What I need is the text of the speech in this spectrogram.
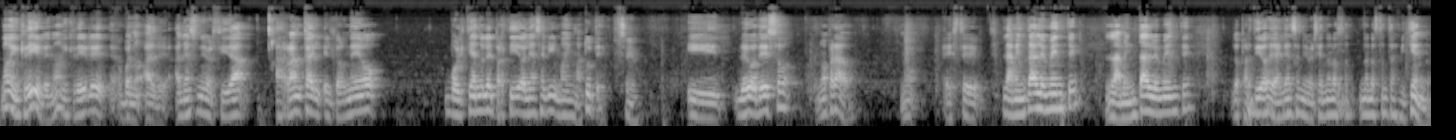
No, increíble, ¿no? Increíble. Bueno, Al- Alianza Universidad arranca el, el torneo volteándole el partido a Alianza Lima en Matute. Sí. y luego de eso no ha parado no este lamentablemente lamentablemente los partidos de Alianza Universidad no lo, están- no lo están transmitiendo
